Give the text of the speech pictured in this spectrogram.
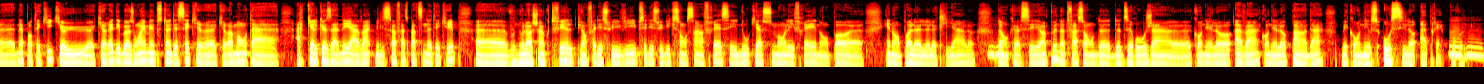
euh, n'importe qui qui a eu, euh, qui aurait des besoins, même si c'est un décès qui, re- qui remonte à, à quelques années avant que Mélissa fasse partie de notre équipe, euh, vous nous lâchez un coup de fil, puis on fait des suivis, puis c'est des suivis qui sont sans frais. C'est nous qui assumons les frais et non pas, euh, et non pas le, le- le client. Là. Donc, euh, c'est un peu notre façon de, de dire aux gens euh, qu'on est là avant, qu'on est là pendant, mais qu'on est aussi là après pour eux. Mhm.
